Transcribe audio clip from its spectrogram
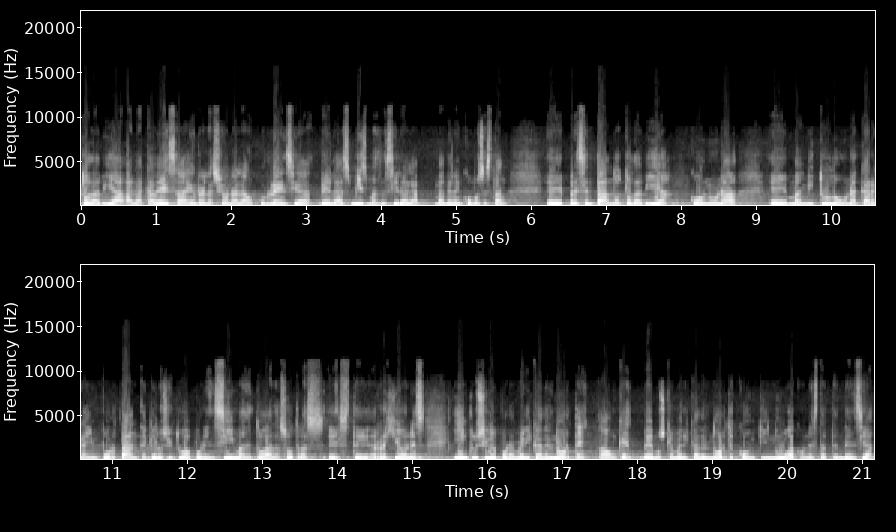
todavía a la cabeza en relación a la ocurrencia de las mismas, es decir, a la manera en cómo se están eh, presentando, todavía con una eh, magnitud o una carga importante que lo sitúa por encima de todas las otras este, regiones, inclusive por América del Norte, aunque vemos que América del Norte continúa con esta tendencia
